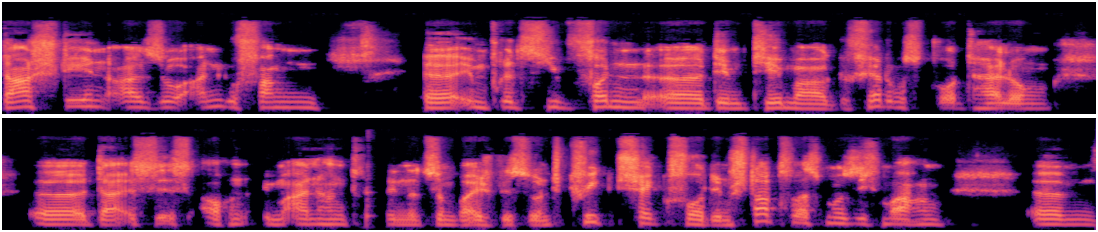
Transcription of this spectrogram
Da stehen also angefangen äh, im Prinzip von äh, dem Thema Gefährdungsbeurteilung. Äh, da ist es auch im Anhang drin zum Beispiel so ein Quick-Check vor dem Start, was muss ich machen. Ähm,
